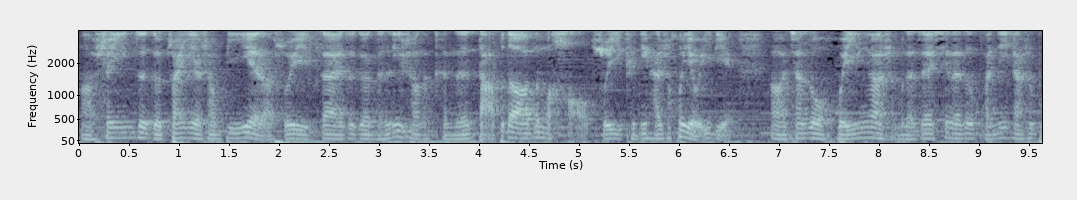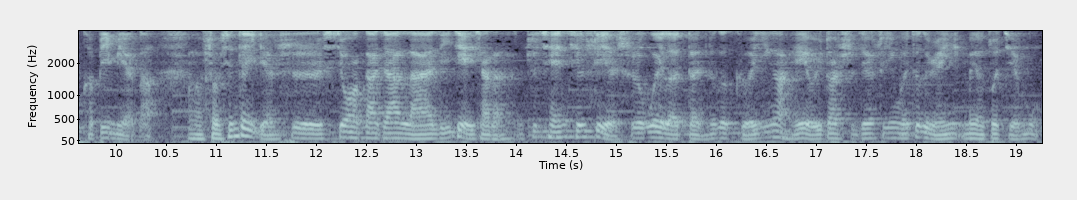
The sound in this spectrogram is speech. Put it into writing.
啊声音这个专业上毕业的，所以在这个能力上呢，可能达不到那么好，所以肯定还是会有一点啊，像这种回音啊什么的，在现在这个环境下是不可避免的。呃，首先这一点是希望大家。来理解一下的，之前其实也是为了等这个隔音啊，也有一段时间是因为这个原因没有做节目。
